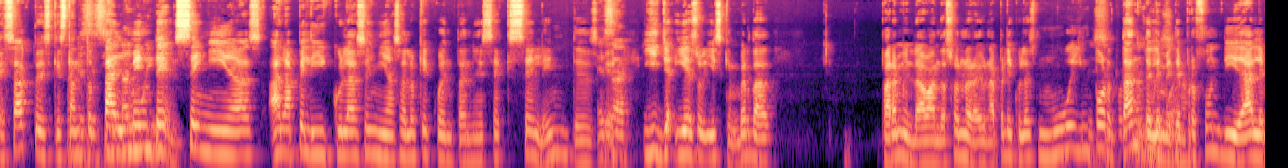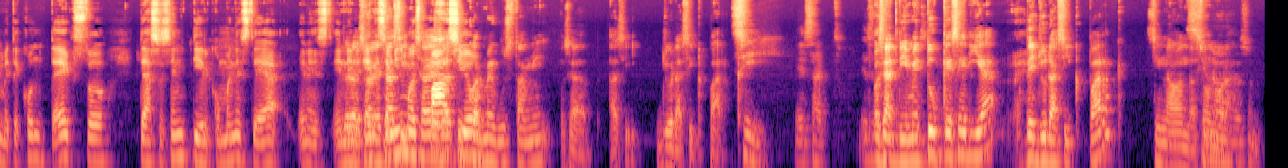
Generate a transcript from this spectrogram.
Exacto, es que están Porque totalmente ceñidas a la película, ceñidas a lo que cuentan, es excelente. es que- Exacto. y, ya- y eso, y es que en verdad, para mí la banda sonora de una película es muy importante, importante, le muy mete buena. profundidad, le mete contexto, te hace sentir como en este, en, este, en, Pero en ¿sabes ese así- mismo sabes espacio. me gusta a mí? O sea, así, Jurassic Park. Sí, exacto. O sea, dime tú qué sería de Jurassic Park sin la banda Sí, la sonora. banda sonora.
